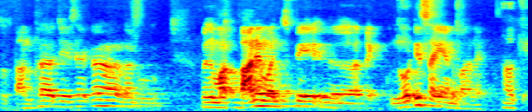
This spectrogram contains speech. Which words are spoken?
సో తంత్ర చేశాక నాకు కొంచెం బాగానే మంచి పే లైక్ నోటీస్ అయ్యాను బాగానే ఓకే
